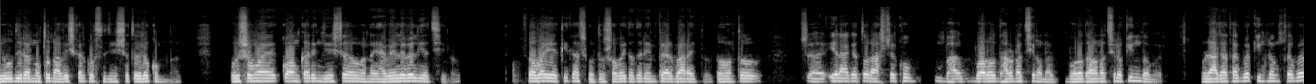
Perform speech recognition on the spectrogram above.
ইহুদিরা নতুন আবিষ্কার করছে জিনিসটা তো এরকম না ওই সময় কনকারিং জিনিসটা মানে অ্যাভেলেবেল ছিল। সবাই একই কাজ করতো সবাই তাদের এম্পায়ার বাড়াইতো। তখন তো এর আগে তো রাষ্ট্রের খুব বড় ধারণা ছিল না। বড় ধারণা ছিল কিংডমের রাজা থাকবে কিংডম থাকবে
